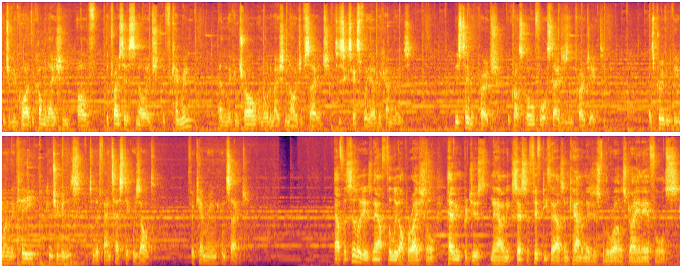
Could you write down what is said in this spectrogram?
which have required the combination of the process knowledge of Chemring and the control and automation knowledge of SAGE to successfully overcome these. This team approach across all four stages of the project has proven to be one of the key contributors to the fantastic result for Chemring and Sage. Our facility is now fully operational, having produced now in excess of 50,000 countermeasures for the Royal Australian Air Force.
